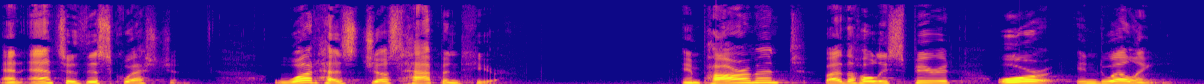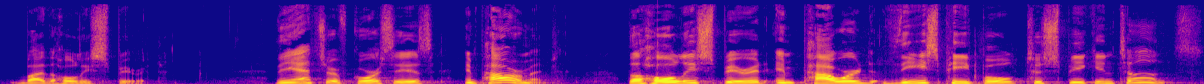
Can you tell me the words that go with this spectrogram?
and answer this question What has just happened here? Empowerment by the Holy Spirit or indwelling by the Holy Spirit? The answer, of course, is empowerment the Holy Spirit empowered these people to speak in tongues.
